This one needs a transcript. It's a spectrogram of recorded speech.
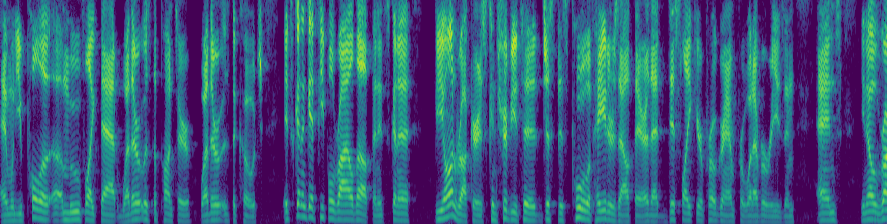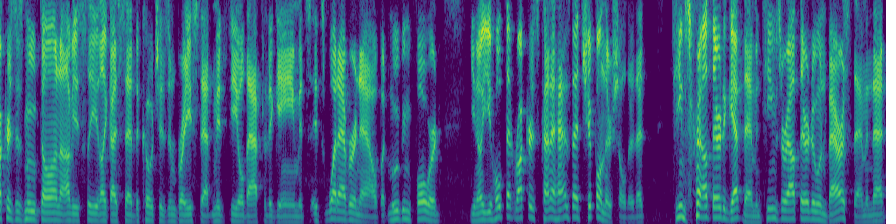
And when you pull a, a, move like that, whether it was the punter, whether it was the coach, it's going to get people riled up and it's going to beyond Rutgers contribute to just this pool of haters out there that dislike your program for whatever reason. And, you know, Rutgers has moved on. Obviously, like I said, the coaches embraced that midfield after the game. It's it's whatever now. But moving forward, you know, you hope that Rutgers kind of has that chip on their shoulder, that teams are out there to get them and teams are out there to embarrass them, and that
